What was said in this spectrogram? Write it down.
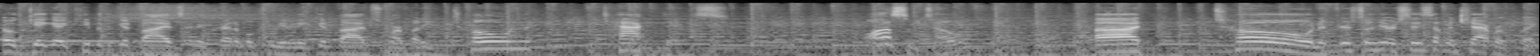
Code Giga, keep it the good vibes and incredible community. Good vibes from our buddy Tone Tactics. Awesome, Tone. Uh, Tone, if you're still here, say something in chat real quick.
